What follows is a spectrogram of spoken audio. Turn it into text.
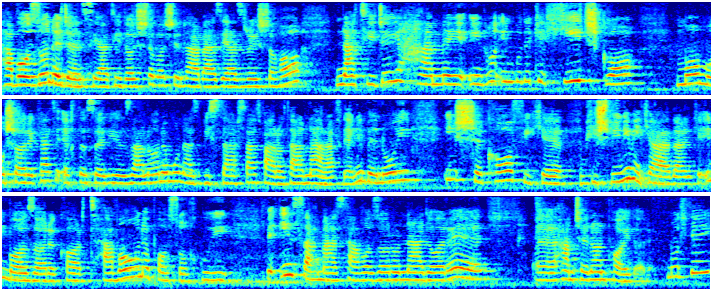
توازن جنسیتی داشته باشیم در بعضی از رشته ها نتیجه همه اینها این بوده که هیچگاه ما مشارکت اقتصادی زنانمون از 20 درصد فراتر نرفت. یعنی به نوعی این شکافی که پیش بینی می‌کردن که این بازار کار توان پاسخگویی به این سهم از تقاضا رو نداره همچنان پای داره. نکته ای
